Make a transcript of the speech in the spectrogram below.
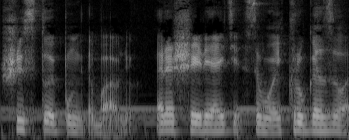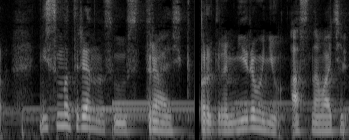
шестой пункт добавлю расширяйте свой кругозор. Несмотря на свою страсть к программированию, основатель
